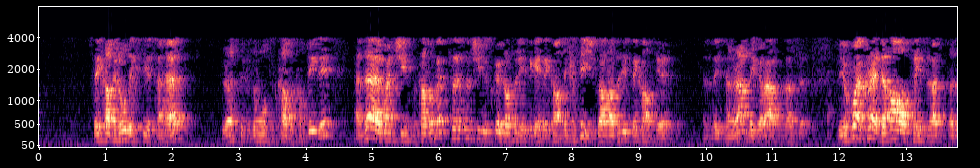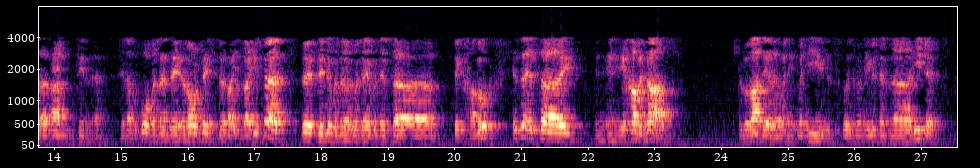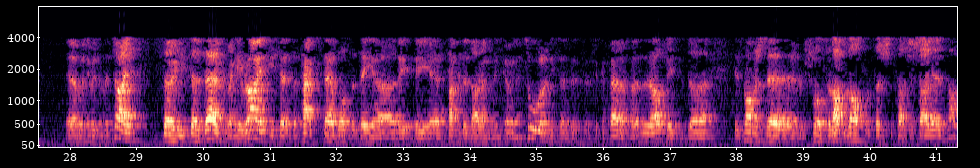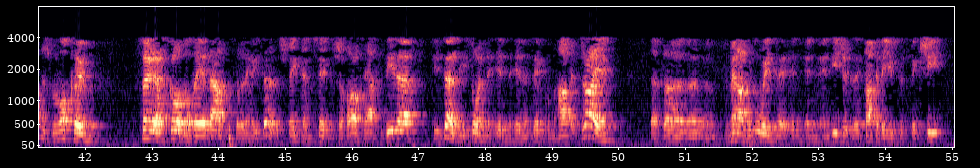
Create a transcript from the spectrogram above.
so they come in all is her head, the rest because the water's covered completely, and there when she's become a mitzvah, then she just goes underneath. Again, they can't, they can see she's gone underneath, they can't see it. And they turn around, they go out, and that's it. But you're quite correct, there are places I, I, I haven't seen, uh, seen that before, but then they, a lot of places do it like, like you said, they, they do it with, the, with, the, with this uh, big chaluk. It's, it's uh, in, in Yechaveh Da'as, when he, when he was, when he was in uh, Egypt, uh, when he was in the time, so he says there, when he arrived, he says the practice there was that they uh, they, they uh, tuck the diamond didn't go in at all, and he says it's, it's a kafela. So there are places, uh, it's mamish the Shmuel Salat was also such, such a shayla. Mamish b'mokum so Godel they allow sort of thing. He says State and Shachar they have to be there. He says he saw in in, in a state called Muhammad Zrayim that uh, the, the, the minhag was always in, in, in Egypt. They Taka they used this big sheet,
